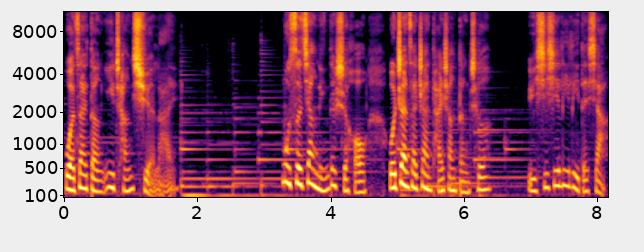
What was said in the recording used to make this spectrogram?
我在等一场雪来。暮色降临的时候，我站在站台上等车，雨淅淅沥沥的下，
